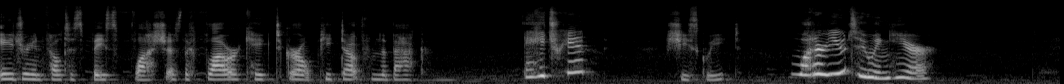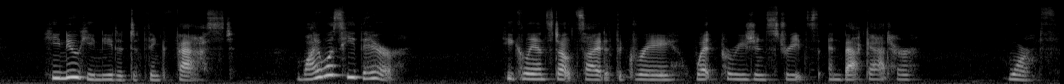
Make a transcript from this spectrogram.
Adrien felt his face flush as the flour caked girl peeked out from the back. Adrien? she squeaked. What are you doing here? He knew he needed to think fast. Why was he there? He glanced outside at the gray, wet Parisian streets and back at her. Warmth.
